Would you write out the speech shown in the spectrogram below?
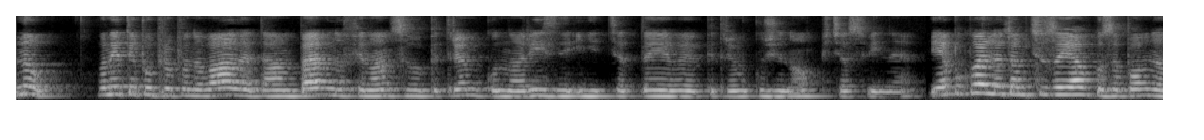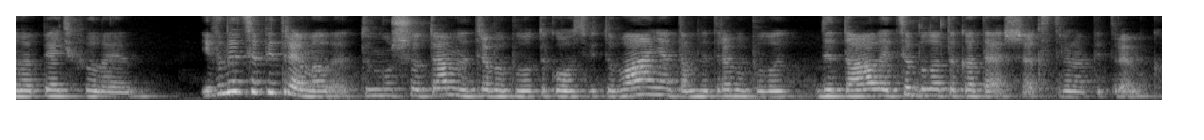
ну, вони, типу, пропонували там певну фінансову підтримку на різні ініціативи, підтримку жінок під час війни. Я буквально там цю заявку заповнила 5 хвилин. І вони це підтримали, тому що там не треба було такого звітування, там не треба було деталей. Це була така теж екстрена підтримка.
